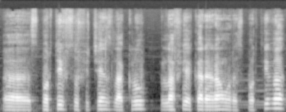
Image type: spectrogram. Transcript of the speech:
uh, sportivi suficienți la club, la fiecare ramură sportivă,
